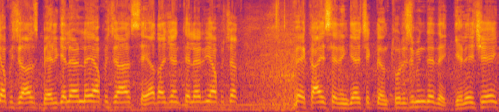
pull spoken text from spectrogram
yapacağız, belgelerle yapacağız, seyahat acenteleri yapacak ve Kayseri'nin gerçekten turizminde de geleceği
